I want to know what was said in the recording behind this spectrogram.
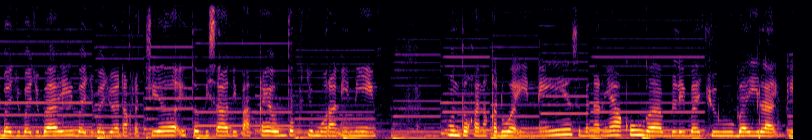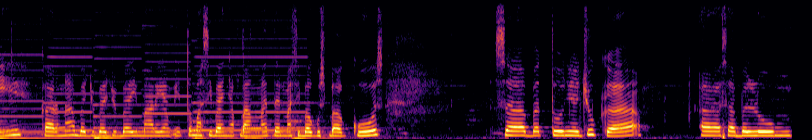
baju-baju bayi, baju-baju anak kecil itu bisa dipakai untuk jemuran ini untuk anak kedua ini sebenarnya aku nggak beli baju bayi lagi karena baju-baju bayi Mariam itu masih banyak banget dan masih bagus-bagus. Sebetulnya juga uh, sebelum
